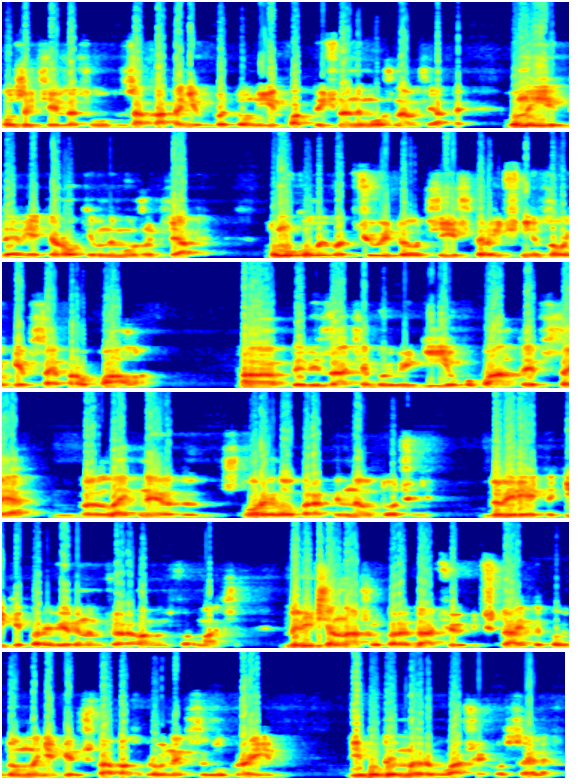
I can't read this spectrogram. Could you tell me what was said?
позиції ЗСУ закатані в бетон. Їх фактично не можна взяти. Вони їх 9 років не можуть взяти. Тому, коли ви чуєте оці історичні зойки, все пропало, активізація бойових дій, окупанти, все ледь не створило оперативне оточення. Довіряйте тільки перевіреним джерелам інформації. Дивіться нашу передачу і читайте повідомлення Генштаба Збройних сил України. І буде мир в ваших оселях.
